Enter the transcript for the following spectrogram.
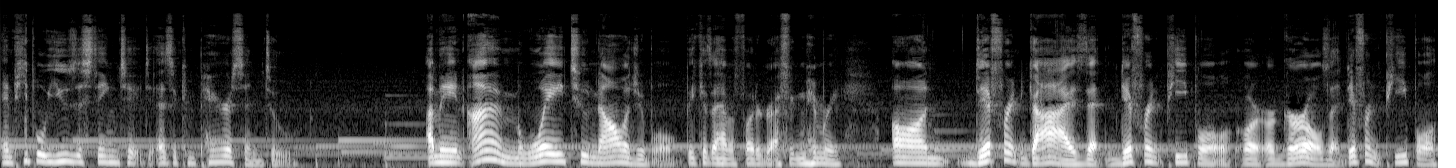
And people use this thing to, to as a comparison tool. I mean, I'm way too knowledgeable because I have a photographic memory on different guys that different people or, or girls that different people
